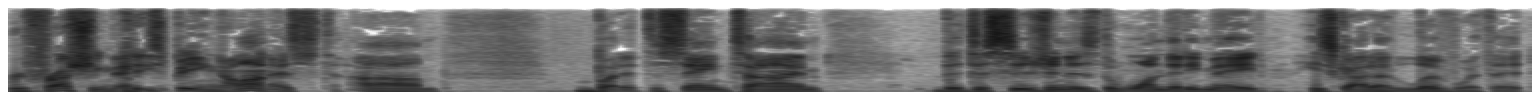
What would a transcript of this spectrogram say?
refreshing that he's being honest. Um, but at the same time, the decision is the one that he made. He's got to live with it.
